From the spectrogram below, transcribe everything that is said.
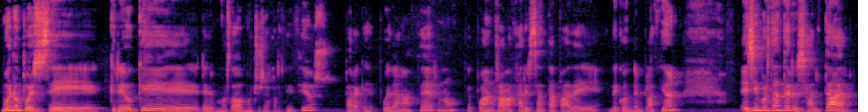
Bueno, pues eh, creo que les hemos dado muchos ejercicios para que puedan hacer, ¿no? Que puedan trabajar esta etapa de contemplación. Es importante resaltar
